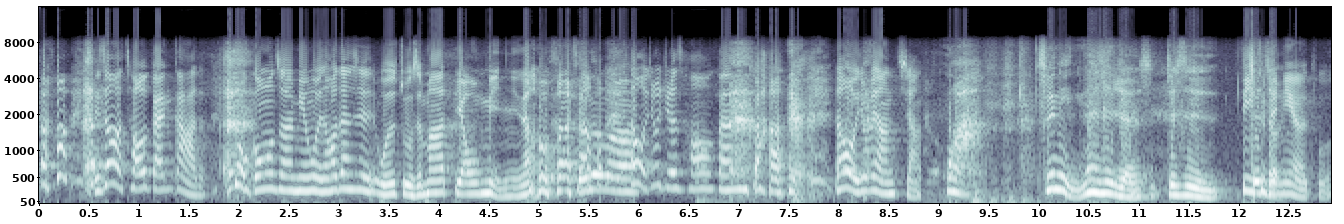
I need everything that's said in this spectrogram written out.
你知道超尴尬的，就我公公在那边问，然后但是我的主持妈刁民，你知道吗？真的吗？那我就觉得超尴尬，然后我就不想讲。哇，所以你那些人是就是第一次被捏耳朵，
